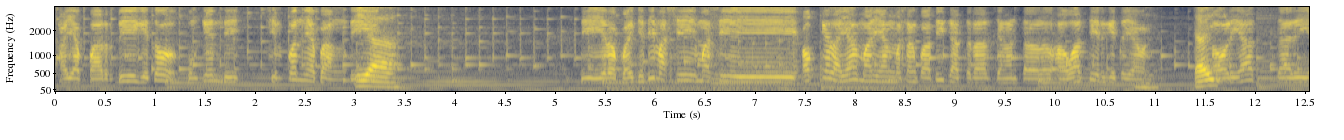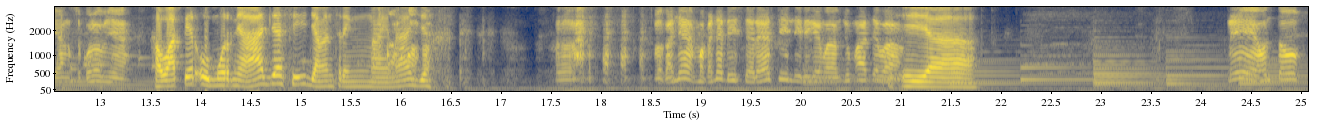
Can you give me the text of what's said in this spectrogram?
kayak Pardi gitu mungkin disimpan ya bang di Iya. di Eropa jadi masih masih oke lah ya yang masang Pardi gak terlalu jangan terlalu khawatir gitu ya Tapi kalau lihat dari yang sebelumnya khawatir umurnya aja sih, jangan sering main aja. Eh, makanya makanya diistirahatin di malam Jumat ya bang Iya. nih untuk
